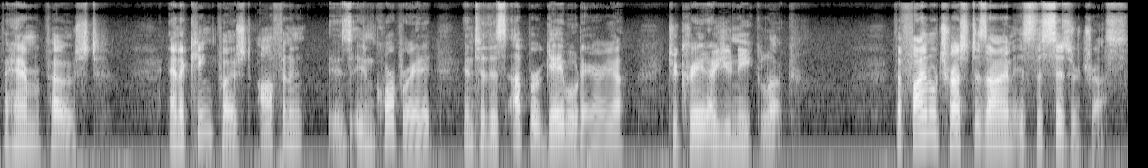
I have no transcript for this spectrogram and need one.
the hammer post, and a king post often is incorporated into this upper gabled area to create a unique look. The final truss design is the scissor truss.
